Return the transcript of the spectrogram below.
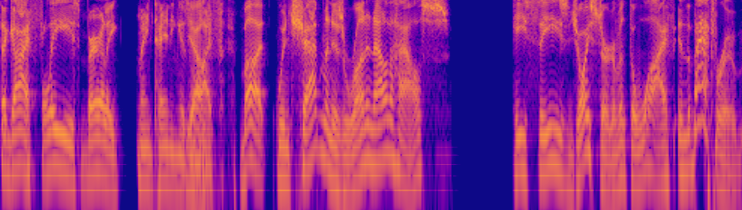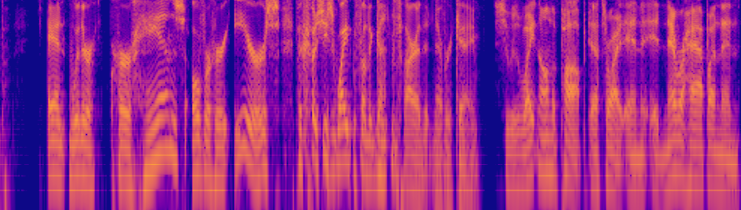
the guy flees, barely maintaining his yeah. life. But when Chapman is running out of the house, he sees Joyce Sturdivant, the wife, in the bathroom and with her her hands over her ears because she's waiting for the gunfire that never came. She was waiting on the pop. That's right, and it never happened. And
